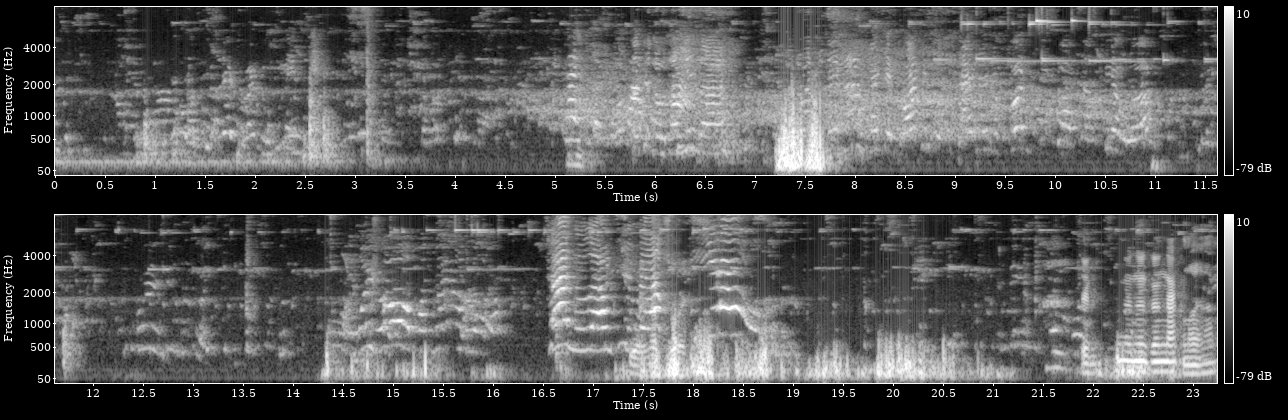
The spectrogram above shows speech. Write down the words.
สวยครัสวยเป็นเงินเงินก็งักหน่อยครับ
